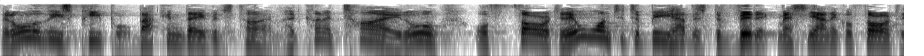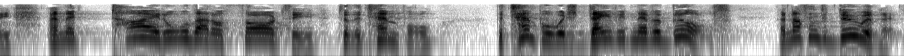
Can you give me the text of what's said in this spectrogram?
that all of these people back in David's time had kind of tied all authority. They all wanted to be have this Davidic messianic authority, and they tied all that authority to the temple, the temple which David never built. Had nothing to do with it.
